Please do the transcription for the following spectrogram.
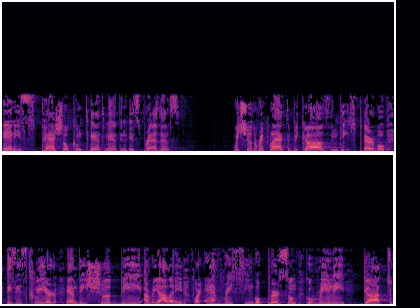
any special contentment in His presence? We should reflect because in this parable, this is clear and this should be a reality for every single person who really got to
